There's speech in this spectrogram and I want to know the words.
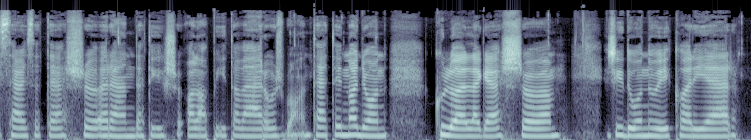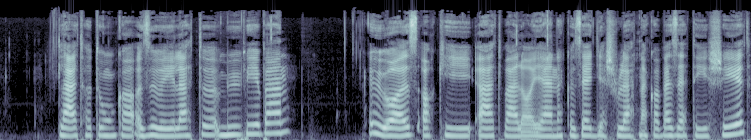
szerzetes rendet is alapít a városban. Tehát egy nagyon különleges zsidó női karrier láthatunk az ő életművében. Ő az, aki átvállalja ennek az egyesületnek a vezetését,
